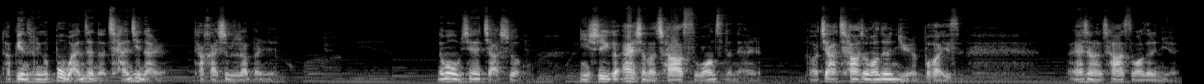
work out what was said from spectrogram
他变成了一个不完整的残疾男人，他还是不是他本人？那么我们现在假设。你是一个爱上了查尔斯王子的男人，哦，嫁查尔斯王子的女人，不好意思，爱上了查尔斯王子的女人，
